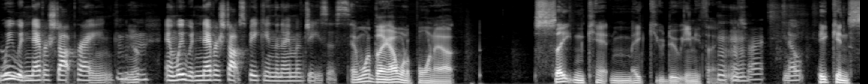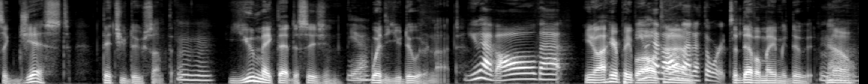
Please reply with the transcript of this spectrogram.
we would never stop praying Mm-hmm. And we would never stop speaking the name of Jesus. and one thing I want to point out, Satan can't make you do anything. Mm-mm. That's right. Nope. He can suggest that you do something. Mm-hmm. You make that decision Yeah. whether you do it or not. You have all that. You know, I hear people You all the have all that authority. The devil made me do it. No. no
